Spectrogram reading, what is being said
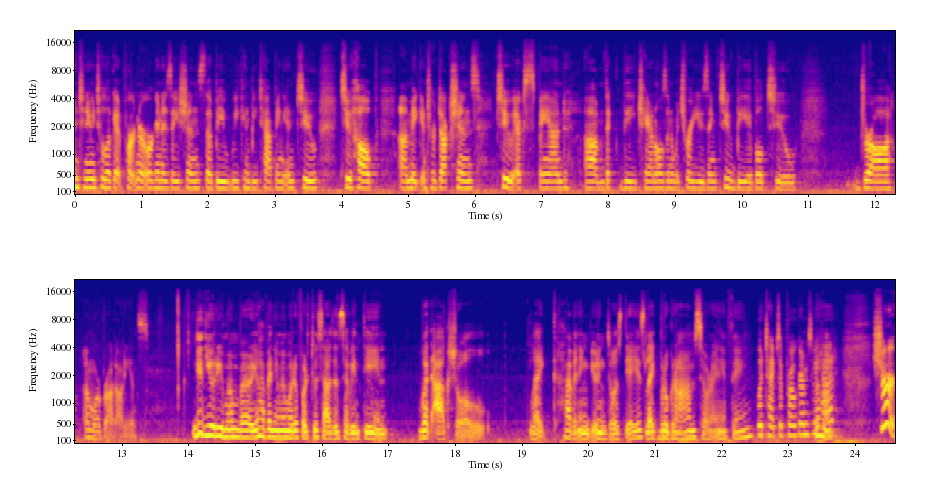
continuing to look at partner organizations that be, we can be tapping into to help uh, make introductions, to expand um, the, the channels in which we're using to be able to draw a more broad audience. Did you remember, you have any memory for 2017, what actual, like, happening during those days, like programs or anything? What types of programs we Uh-huh. had? Sure,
